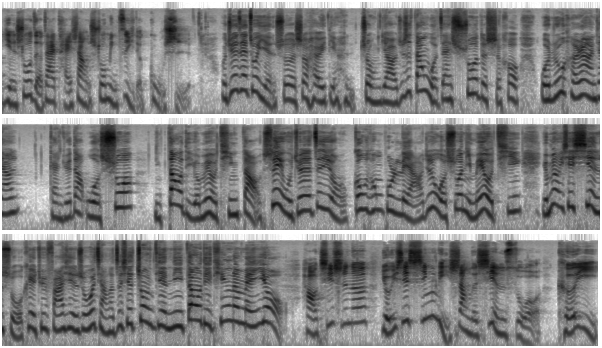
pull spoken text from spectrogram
演说者在台上说明自己的故事。我觉得在做演说的时候，还有一点很重要，就是当我在说的时候，我如何让人家感觉到我说。你到底有没有听到？所以我觉得这种沟通不了，就是我说你没有听，有没有一些线索可以去发现？说我讲的这些重点，你到底听了没有？好，其实呢，有一些心理上的线索，可以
